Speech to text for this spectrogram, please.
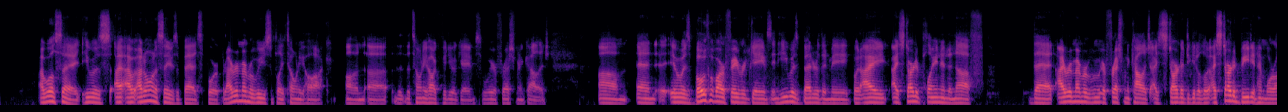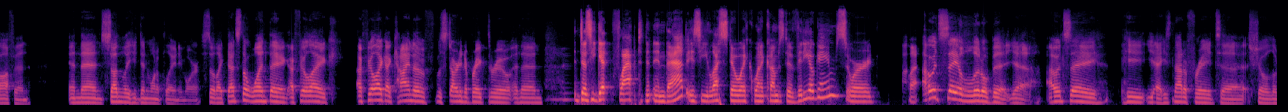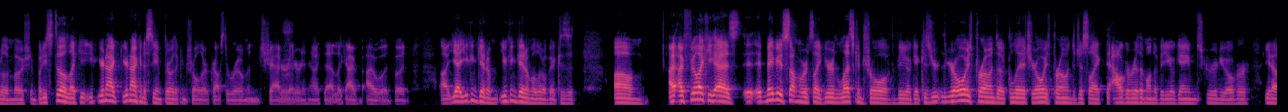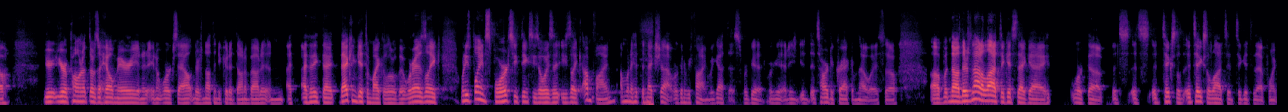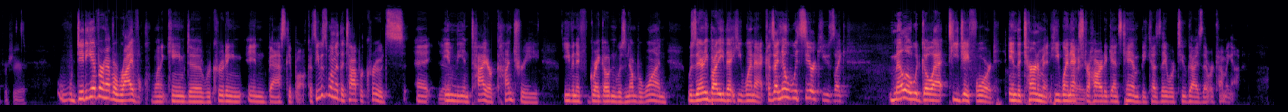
I will say he was I I, I don't want to say he was a bad sport, but I remember we used to play Tony Hawk on uh the, the Tony Hawk video games when we were freshmen in college. Um, and it was both of our favorite games and he was better than me, but I I started playing it enough that I remember when we were freshmen in college, I started to get a little, I started beating him more often. And then suddenly he didn't want to play anymore. So like, that's the one thing I feel like, I feel like I kind of was starting to break through and then. Does he get flapped in that? Is he less stoic when it comes to video games or what? I would say a little bit. Yeah. I would say he yeah he's not afraid to show a little emotion but he's still like you're not you're not going to see him throw the controller across the room and shatter it or anything like that like i i would but uh, yeah you can get him you can get him a little bit because it um I, I feel like he has it, it maybe it's something where it's like you're in less control of the video game because you're you're always prone to glitch you're always prone to just like the algorithm on the video game screwing you over you know your your opponent throws a hail mary and it, and it works out. There's nothing you could have done about it, and I, I think that that can get to Mike a little bit. Whereas like when he's playing sports, he thinks he's always he's like I'm fine. I'm gonna hit the next shot. We're gonna be fine. We got this. We're good. We're good. He, it's hard to crack him that way. So, uh, but no, there's not a lot that gets that guy worked up. It's it's it takes it takes a lot to to get to that point for sure. Did he ever have a rival when it came to recruiting in basketball? Because he was one of the top recruits uh, yeah. in the entire country, even if Greg Oden was number one. Was there anybody that he went at? Because I know with Syracuse, like Melo would go at TJ Ford in the tournament. He went right. extra hard against him because they were two guys that were coming up.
